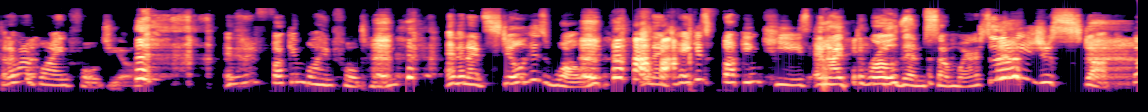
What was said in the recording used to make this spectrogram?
but I want to blindfold you. And then I'd fucking blindfold him. And then I'd steal his wallet. And I'd take his fucking keys and I'd throw them somewhere. So then he's just stuck. Go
